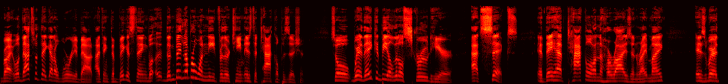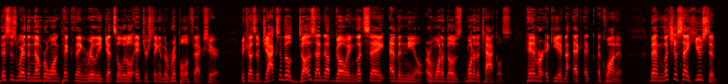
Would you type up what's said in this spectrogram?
Right. Well, that's what they got to worry about. I think the biggest thing, well, uh, the big number one need for their team is the tackle position. So where they could be a little screwed here at six, if they have tackle on the horizon, right, Mike? Is where this is where the number one pick thing really gets a little interesting in the ripple effects here. Because if Jacksonville does end up going, let's say Evan Neal or one of those, one of the tackles, him or Ike Ekwonu, then let's just say Houston.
